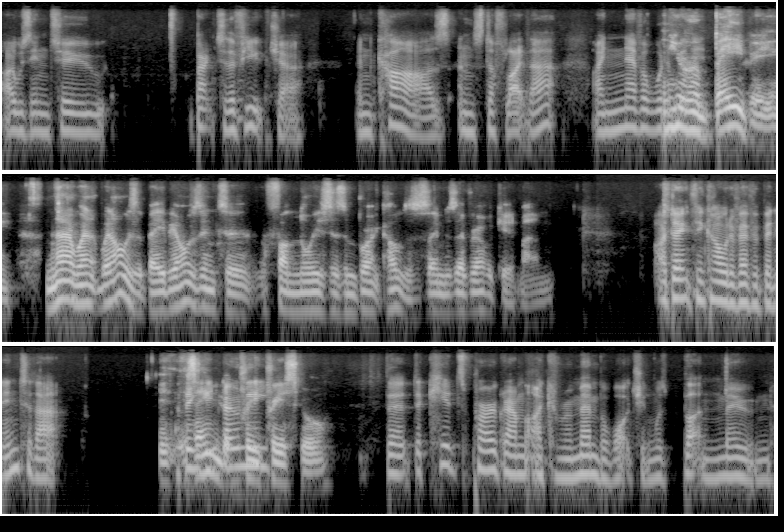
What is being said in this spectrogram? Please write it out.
I was into Back to the Future and Cars and stuff like that. I never would when you were a baby. No, when when I was a baby, I was into fun noises and bright colours, the same as every other kid, man. I don't think I would have ever been into that. It, I it's think aimed the at pre preschool. The the kids program that I can remember watching was Button Moon.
